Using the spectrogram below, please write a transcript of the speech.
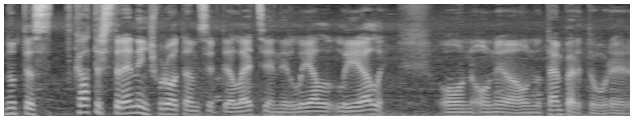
Nu, tas katrs treniņš, protams, ir tie lecieni ir lieli. lieli Un, un, un temperatūra ir,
